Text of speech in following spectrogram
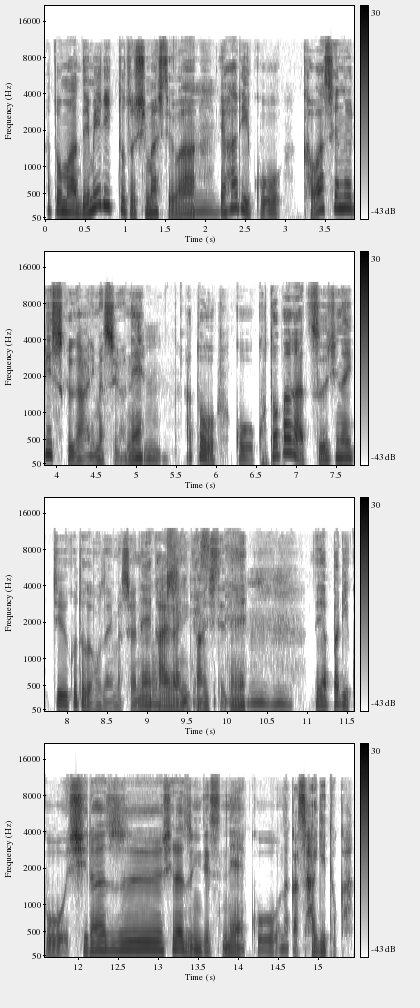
あと、まあ、デメリットとしましては、やはり、こう、為替のリスクがありますよね。あと、こう、言葉が通じないっていうことがございますよね。海外に関してね。で、やっぱりこう、知らず知らずにですね、こう、なんか詐欺とか、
